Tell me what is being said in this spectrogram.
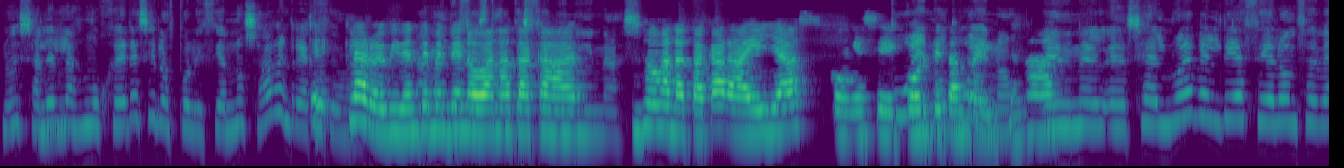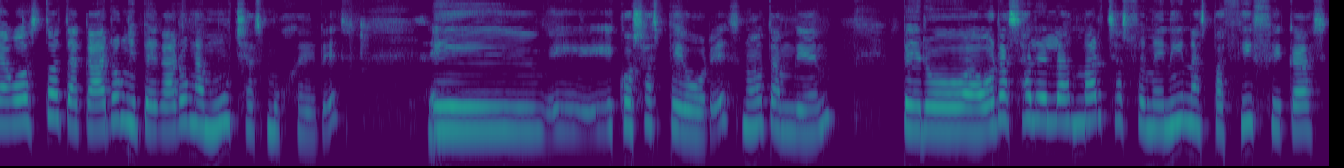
¿no? Y salen las mujeres y los policías no saben eh, reaccionar. claro, evidentemente no van a atacar, no van a atacar a ellas con ese corte tan tradicional. el, o sea, el 9, el 10 y el 11 de agosto atacaron y pegaron a muchas mujeres. Eh, y cosas peores, ¿no? También. Pero ahora salen las marchas femeninas pacíficas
